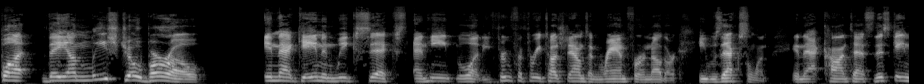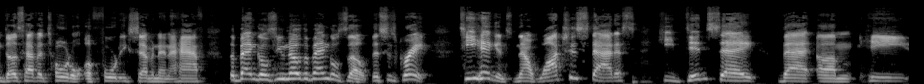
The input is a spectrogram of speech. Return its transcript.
but they unleashed Joe Burrow in that game in week six, and he what he threw for three touchdowns and ran for another. He was excellent in that contest. This game does have a total of 47 and a half. The Bengals, you know the Bengals though. This is great. Tee Higgins, now watch his status. He did say that um, he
